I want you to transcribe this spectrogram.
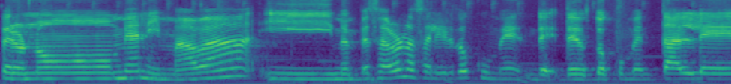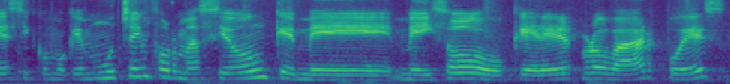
pero no me animaba y me empezaron a salir de, documentales y como que mucha información que me, me hizo querer probar, pues.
